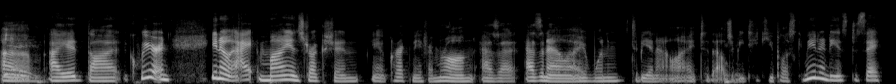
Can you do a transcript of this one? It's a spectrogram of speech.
Um, I had thought queer, and you know, I my instruction, you know, correct me if I'm wrong, as a as an ally, wanting to be an ally to the Mhm. LGBTQ plus community, is to say,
